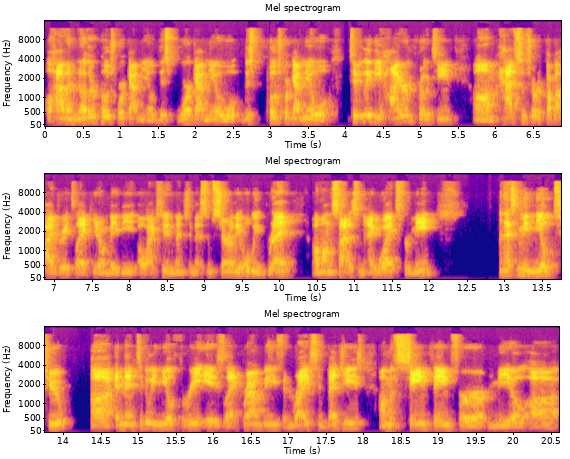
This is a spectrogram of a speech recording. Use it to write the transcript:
I'll have another post workout meal. This workout meal will, this post workout meal will typically be higher in protein, um, have some sort of carbohydrates, like, you know, maybe, oh, I actually didn't mention this, some Sara Lee whole wheat bread um, on the side of some egg whites for me. And that's gonna be meal two. Uh, and then typically meal three is like ground beef and rice and veggies. I'm um, the same thing for meal, uh,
